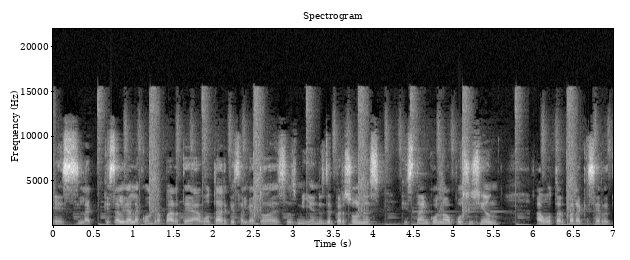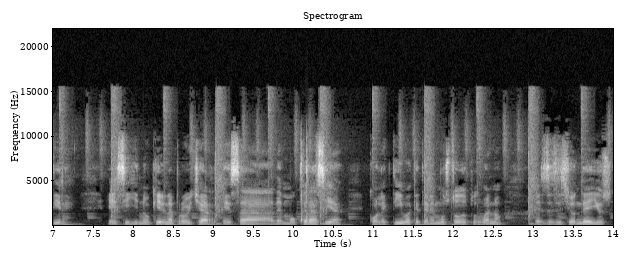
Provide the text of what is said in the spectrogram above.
es la, que salga la contraparte a votar, que salga todas esas millones de personas que están con la oposición a votar para que se retire. Eh, si no quieren aprovechar esa democracia colectiva que tenemos todos, pues bueno, es decisión de ellos.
